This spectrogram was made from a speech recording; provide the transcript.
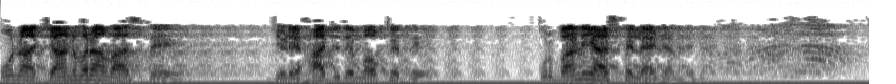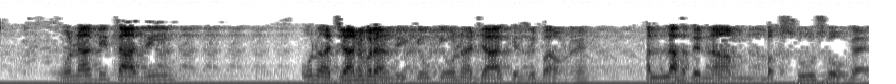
ان جانور واسطے جڑے حج دے موقع تے قربانی لے جاندے ہیں دی تعظیم ان جانور دی، کیونکہ انہیں جا کے ذبح ہونا ہے۔ اللہ دے نام مخصوص ہو گئے،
